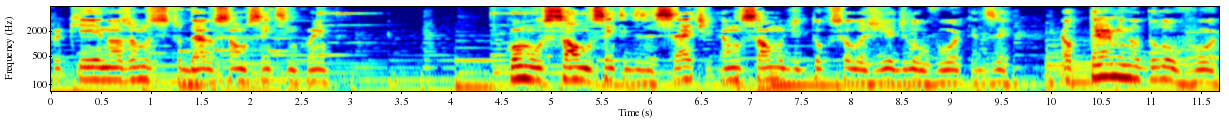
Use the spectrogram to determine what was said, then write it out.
porque nós vamos estudar o Salmo 150. Como o Salmo 117 é um salmo de doxologia de louvor, quer dizer, é o término do louvor.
